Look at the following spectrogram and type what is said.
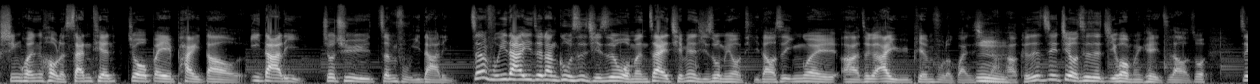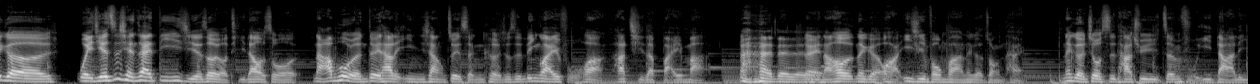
新婚后的三天就被派到意大利，就去征服意大利。征服意大利这段故事，其实我们在前面的集数没有提到，是因为啊这个碍于篇幅的关系啊。嗯啊可是这就有这次机会，我们可以知道说，这个伟杰之前在第一集的时候有提到说，拿破仑对他的印象最深刻就是另外一幅画，他骑着白马，对对对，然后那个哇意气风发那个状态，那个就是他去征服意大利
